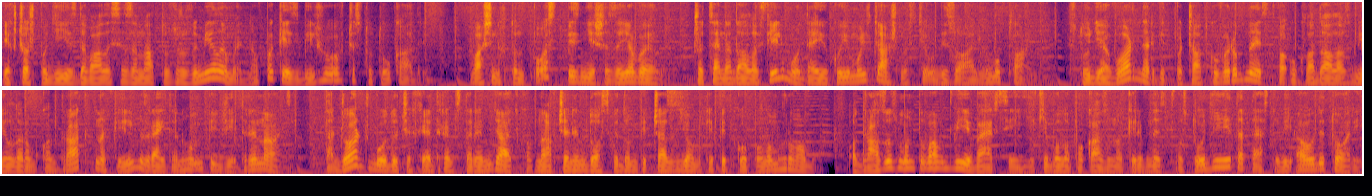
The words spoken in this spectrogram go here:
Якщо ж події здавалися занадто зрозумілими, навпаки збільшував частоту кадрів. Вашингтон Пост пізніше заявили, що це надало фільму деякої мультяшності у візуальному плані. Студія Warner від початку виробництва укладала з Міллером контракт на фільм з рейтингом PG-13. Та Джордж, будучи хитрим старим дядьком, навченим досвідом під час зйомки під куполом грому, одразу змонтував дві версії, які було показано керівництву студії та тестовій аудиторії.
